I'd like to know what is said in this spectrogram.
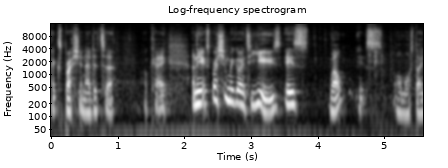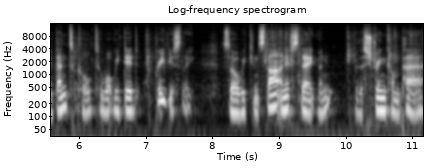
expression editor. Okay, and the expression we're going to use is well, it's almost identical to what we did previously. So we can start an if statement with a string compare.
